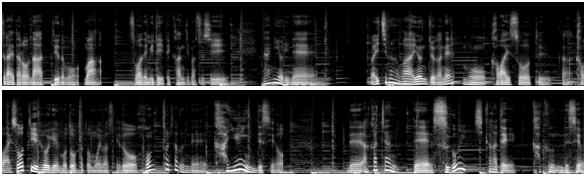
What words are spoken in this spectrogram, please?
辛いだろうなっていうのもまあそばで見ていて感じますし何よりねまあ、一番は四女がねもうかわいそうというかかわいそうっていう表現もどうかと思いますけど本当に多分ねかゆいんですよ。で赤ちゃんってすごい力でかくんですよ。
